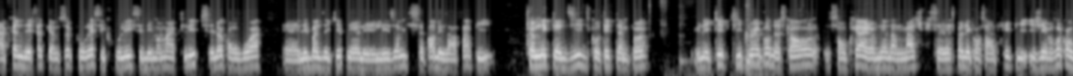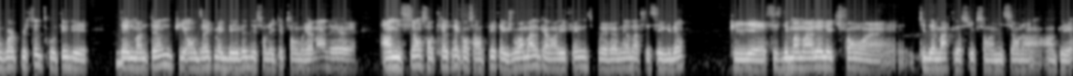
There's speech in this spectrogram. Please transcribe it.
après une défaite comme ça, pourrait s'écrouler. C'est des moments clés, puis c'est là qu'on voit euh, les bonnes équipes, là, les, les hommes qui se séparent des enfants. Puis, comme Nick t'a dit, du côté de Tampa, une équipe qui, peu importe le score, sont prêts à revenir dans le match puis se laissent pas déconcentrer. Puis j'ai l'impression qu'on voit un peu ça du côté des- d'Edmonton. Puis on dirait que McDavid et son équipe sont vraiment là, en mission, sont très, très concentrés. Fait que je vois mal comment les Flames pourraient revenir dans cette série-là. Puis euh, c'est des moments-là là, qui font euh, qui démarquent là, ceux qui sont en mission là, en, en play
